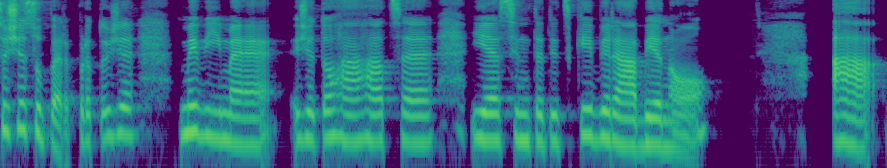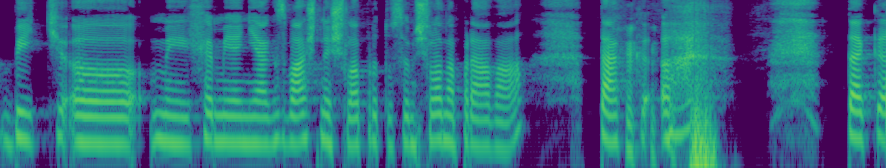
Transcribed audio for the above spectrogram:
Což je super, protože my víme, že to HHC je synteticky vyráběno a byť uh, mi chemie nějak zvlášť nešla, proto jsem šla na práva, tak, uh, tak uh,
